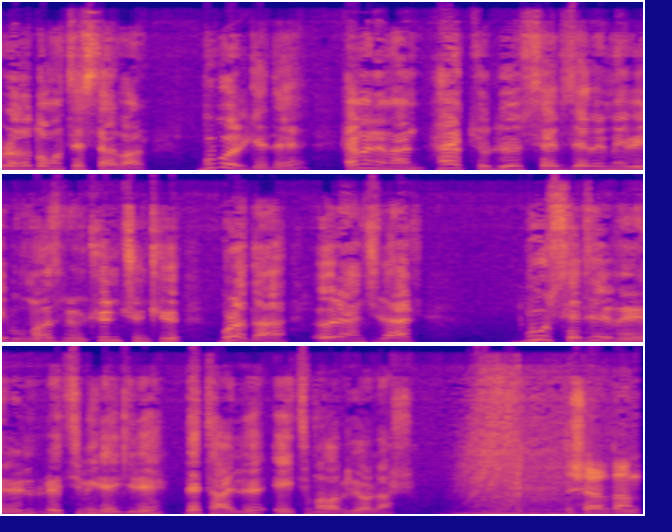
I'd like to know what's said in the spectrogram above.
burada domatesler var. Bu bölgede hemen hemen her türlü sebze ve meyveyi bulmanız mümkün. Çünkü burada öğrenciler bu sebze ve meyvelerin üretimiyle ilgili detaylı eğitim alabiliyorlar. Dışarıdan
